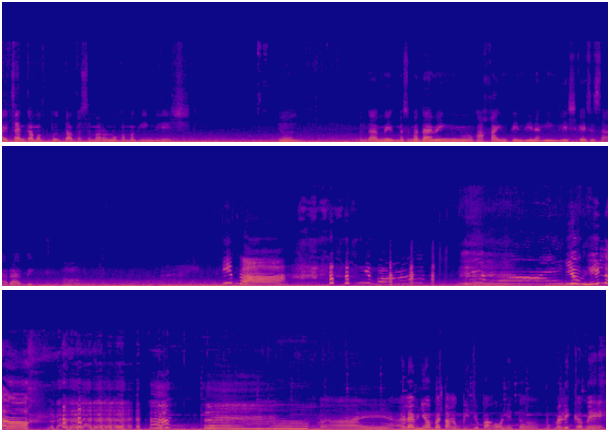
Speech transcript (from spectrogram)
kahit saan ka magpunta, basta marunong ka mag-English. Yun. Madami, mas madaming makakaintindi ng English kaysa sa Arabic. Oh. Diba? Yung hilo. Ay, alam niyo ba't ang video pa ako nito? Bumalik kami.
